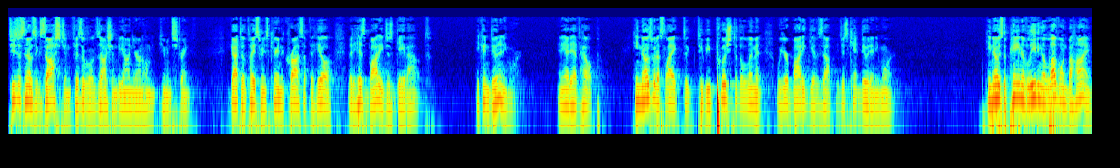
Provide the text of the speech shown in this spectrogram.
Jesus knows exhaustion, physical exhaustion beyond your own human strength. He got to the place when he's carrying the cross up the hill that his body just gave out. He couldn't do it anymore. And he had to have help. He knows what it's like to, to be pushed to the limit where your body gives up. You just can't do it anymore. He knows the pain of leaving a loved one behind.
